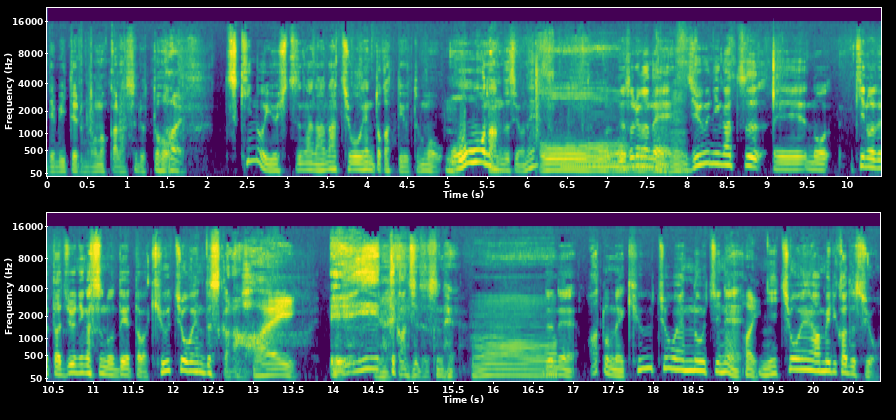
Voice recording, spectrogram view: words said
で見てるものからすると、はい月の輸出が7兆円とかっていうともう、おおなんですよね。でそれがね、12月、えー、の昨日出た12月のデータは9兆円ですから。はい。ええー、って感じですね。でね、あとね、9兆円のうちね、はい、2兆円アメリカですよ。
